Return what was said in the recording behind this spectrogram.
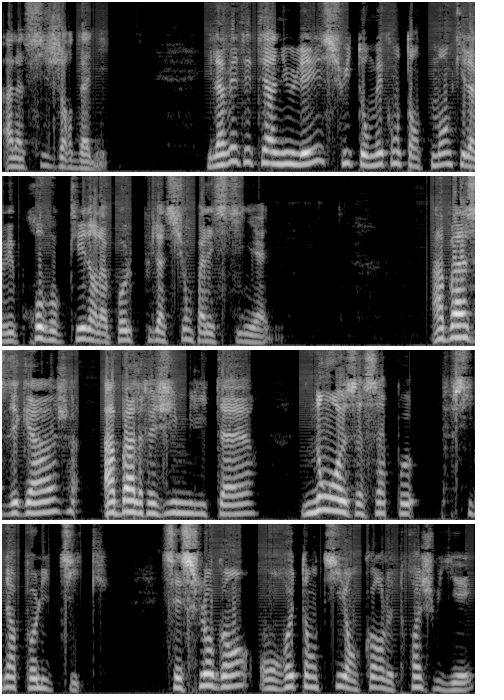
à la Cisjordanie. Il avait été annulé suite au mécontentement qu'il avait provoqué dans la population palestinienne. Abbas dégage, abat le régime militaire, non aux assassinats politiques. Ces slogans ont retenti encore le 3 juillet,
